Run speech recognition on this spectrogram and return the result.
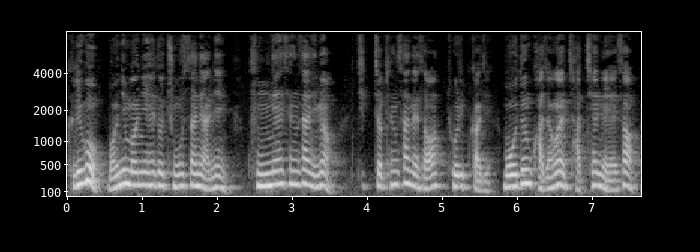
그리고 뭐니 뭐니 해도 중국산이 아닌 국내 생산이며 직접 생산해서 조립까지 모든 과정을 자체 내에서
